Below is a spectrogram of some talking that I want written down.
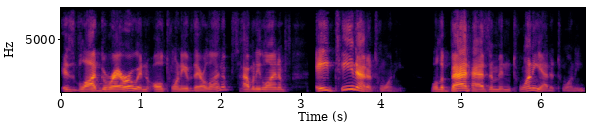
is Vlad Guerrero in all 20 of their lineups? How many lineups? 18 out of 20. Well, the bat has him in 20 out of 20.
